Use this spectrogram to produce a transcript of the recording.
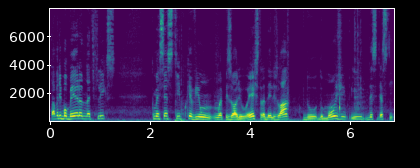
tava de bobeira no Netflix, comecei a assistir porque vi um, um episódio extra deles lá, do, do monge, e decidi assistir.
